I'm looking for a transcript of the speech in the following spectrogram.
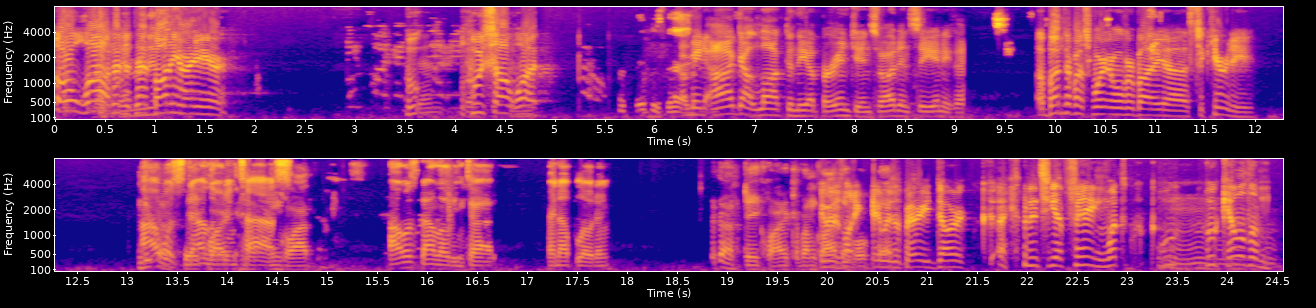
Oh wow, there's a dead body right here. Who Then- who then saw 15 what? It is I mean, I got locked in the upper engine, so I didn't see anything. A bunch of us were over by uh, security. I was downloading I'm tabs. I was downloading tab and uploading. You're gonna stay quiet because I'm It glad was they're like it was very dark. I couldn't see a thing. What? Who, who mm-hmm. killed him?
